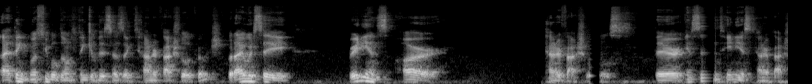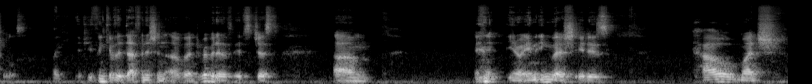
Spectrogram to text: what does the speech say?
I think most people don't think of this as a counterfactual approach, but I would say gradients are counterfactuals. They're instantaneous counterfactuals. Like if you think of the definition of a derivative, it's just, um, you know, in English, it is how much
